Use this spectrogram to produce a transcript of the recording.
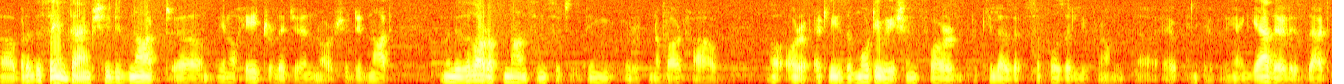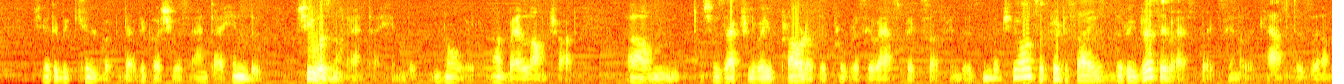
Uh, but at the same time, she did not, uh, you know, hate religion, or she did not. I mean, there's a lot of nonsense which is being written about how or at least the motivation for the killers supposedly from uh, everything I gathered is that she had to be killed because she was anti-Hindu. She was not anti-Hindu, no way, not by a long shot. Um, she was actually very proud of the progressive aspects of Hinduism, but she also criticized the regressive aspects, you know, the casteism,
